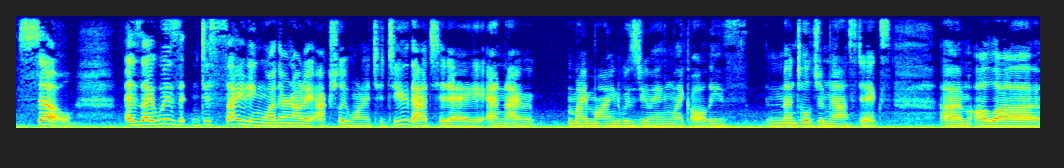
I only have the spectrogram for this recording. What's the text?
So, as I was deciding whether or not I actually wanted to do that today, and I my mind was doing like all these mental gymnastics, um, a la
